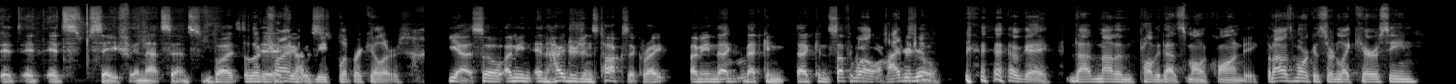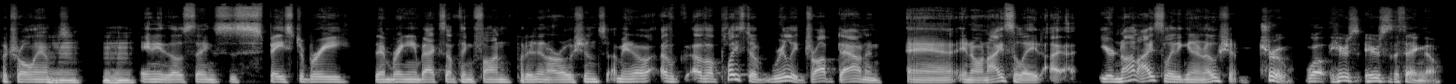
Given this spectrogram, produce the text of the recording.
it, it it's safe in that sense. But so they're trying to be flipper killers. Yeah. So I mean, and hydrogen's toxic, right? I mean that mm-hmm. that can that can suffocate. Well, you, hydrogen. So. okay, not not in probably that small a quantity, but I was more concerned like kerosene, petroleum, mm-hmm. mm-hmm. any of those things, space debris. Then bringing back something fun, put it in our oceans. I mean, of, of a place to really drop down and and you know and isolate. I, you're not isolating in an ocean. True. Well, here's here's the thing though.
